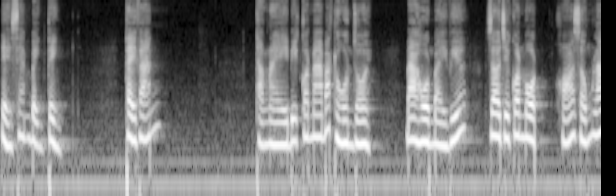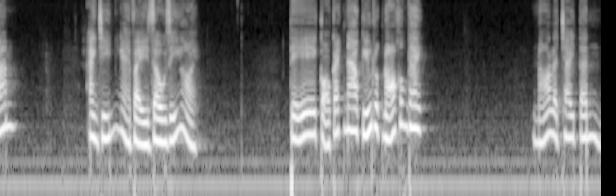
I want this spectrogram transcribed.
Để xem bệnh tình. Thầy phán, Thằng này bị con ma bắt hồn rồi. Ba hồn bảy vía, Giờ chỉ còn một, Khó sống lắm. Anh Chín nghe vậy dầu dí hỏi, Thế có cách nào cứu được nó không thầy? Nó là trai tân,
